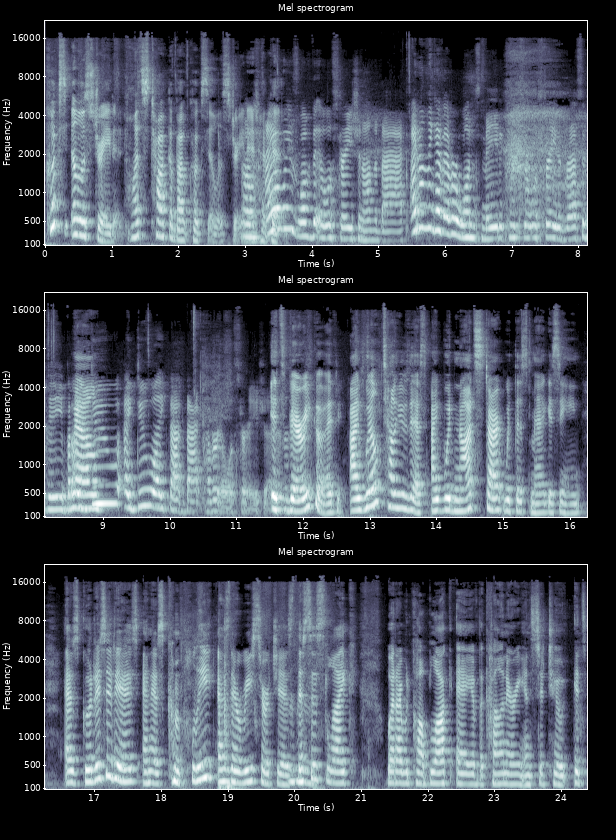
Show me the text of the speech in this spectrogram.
Cooks Illustrated. Let's talk about Cooks Illustrated. A I always love the illustration on the back. I don't think I've ever once made a Cook's Illustrated recipe, but Well- I do. I do like that back cover illustration. It's very good. I will tell you this I would not start with this magazine. As good as it is and as complete as their research is, this mm-hmm. is like what I would call block A of the Culinary Institute. It's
